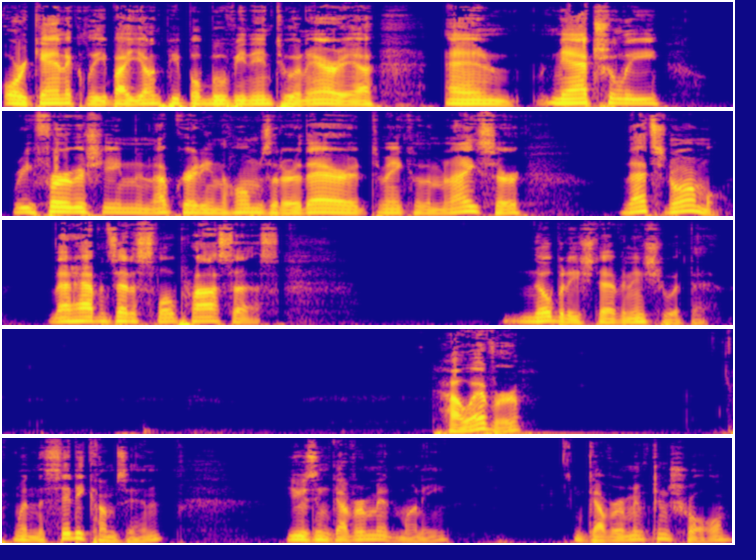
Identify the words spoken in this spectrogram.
organically by young people moving into an area and naturally refurbishing and upgrading the homes that are there to make them nicer, that's normal. That happens at a slow process. Nobody should have an issue with that. However, when the city comes in using government money, government control,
